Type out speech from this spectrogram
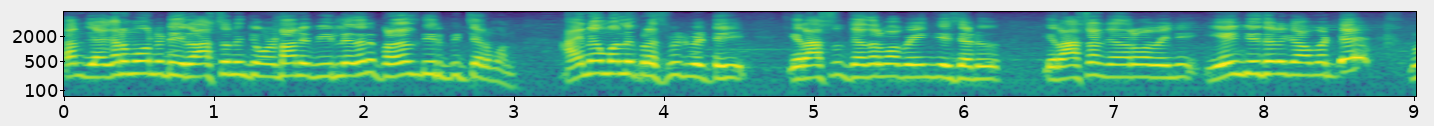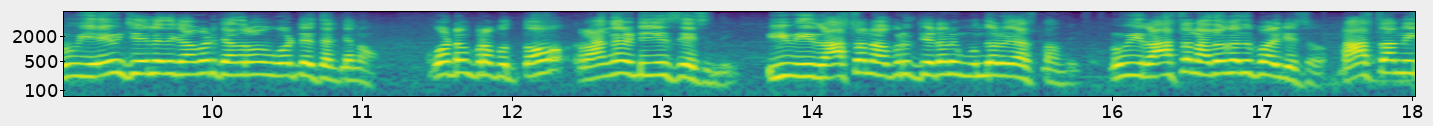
కానీ జగన్మోహన్ రెడ్డి ఈ రాష్ట్రం నుంచి ఉండడానికి వీల్లేదని ప్రజలు తీర్పిచ్చారు మనం అయినా మళ్ళీ ప్రెస్ మీట్ పెట్టి ఈ రాష్ట్రం చంద్రబాబు ఏం చేశాడు? ఈ రాష్ట్రాన్ని చంద్రబాబు ఏం ఏం చేశాడు కాబట్టి నువ్వు ఏం చేయలేదు కాబట్టి చంద్రబాబు ఓట్లేశారు జనం. కూటమి ప్రభుత్వం రాగానే డిఎస్ చేసింది. ఈ ఈ రాష్ట్రాన్ని అభివృద్ధి చేయడానికి ముందడుగు వేస్తుంది. నువ్వు ఈ రాష్ట్రాన్ని అధోగతి పాలు చేసావు. రాష్ట్రాన్ని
